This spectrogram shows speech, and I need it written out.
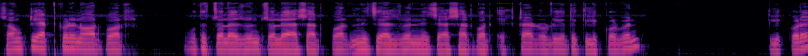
সংটি অ্যাড করে নেওয়ার পর উপরে চলে আসবেন, চলে আসার পর নিচে আসবেন, নিচে আসার পর এক্সট্রা অডিওতে ক্লিক করবেন। ক্লিক করে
